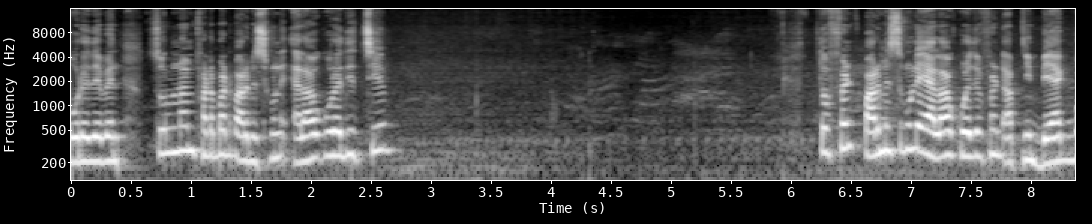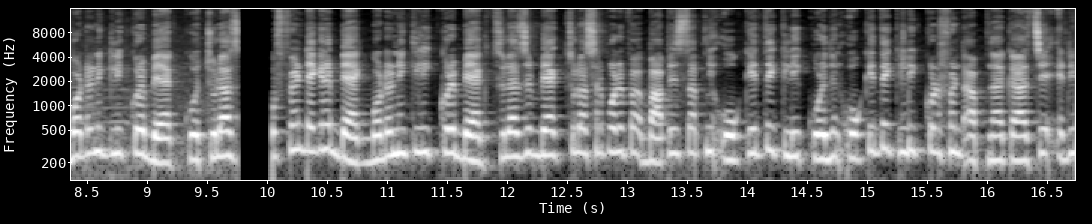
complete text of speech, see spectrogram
করে দেবেন। চলুন আমি ফটাফট পারমিশন অ্যালাউ করে দিচ্ছি। তো ফ্রেন্ড পারমিশনগুলো অ্যালাউ করে দেবেন। ফ্রেন্ড আপনি ব্যাক বটনে ক্লিক করে ব্যাক চলে ফ্রেন্ড এখানে ব্যাক বটনে ক্লিক করে ব্যাক চলে আসবে ব্যাক চলে আসার পরে বাপিস, আপনি ওকেতে ক্লিক করে দিন। ওকেতে ক্লিক করে ফ্রেন্ড আপনার কাছে এটি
